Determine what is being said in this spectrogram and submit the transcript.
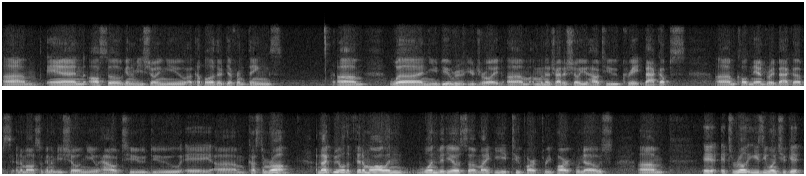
um, and also going to be showing you a couple other different things um, when you do root your droid. Um, I'm going to try to show you how to create backups um, called Nandroid Backups, and I'm also going to be showing you how to do a um, custom ROM. I'm not going to be able to fit them all in one video, so it might be two-part, three-part, who knows. Um, it, it's real easy once you get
